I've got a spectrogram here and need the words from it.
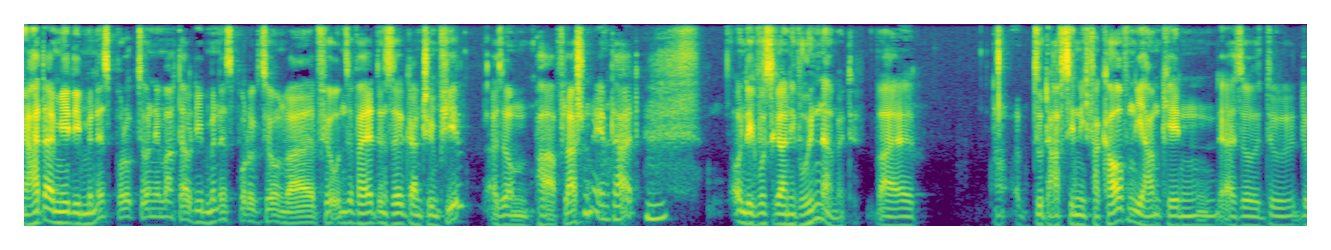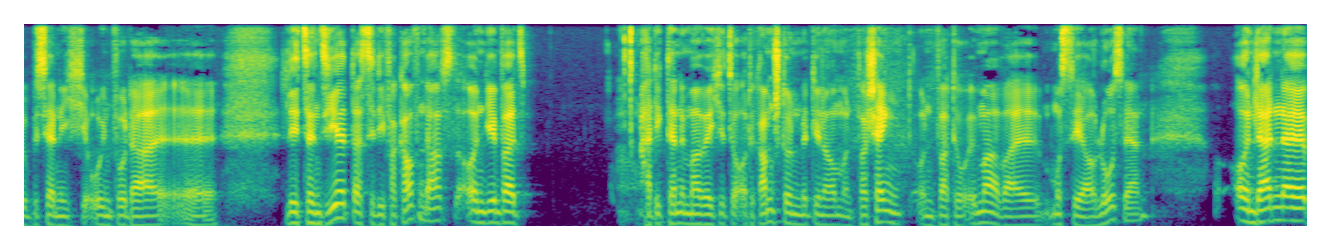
Hat er mir die Mindestproduktion gemacht, aber die Mindestproduktion war für unsere Verhältnisse ganz schön viel. Also ein paar Flaschen eben halt. Und ich wusste gar nicht, wohin damit, weil du darfst sie nicht verkaufen, die haben keinen, also du, du bist ja nicht irgendwo da äh, lizenziert, dass du die verkaufen darfst. Und jedenfalls hatte ich dann immer welche zu Autogrammstunden mitgenommen und verschenkt und was auch immer, weil musste ja auch loswerden. Und dann äh,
